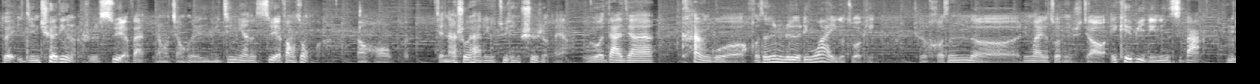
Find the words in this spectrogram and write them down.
对，已经确定了是四月份，然后将会于今年的四月放送。然后简单说一下这个剧情是什么呀？如果大家看过和森正治的另外一个作品，就是和森的另外一个作品是叫 AKB 零零四八。嗯。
